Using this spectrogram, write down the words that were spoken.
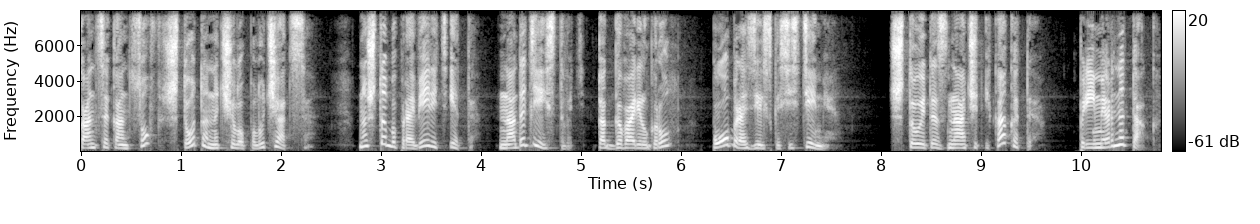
Конце концов, что-то начало получаться. Но чтобы проверить это, надо действовать, как говорил Грол, по бразильской системе. Что это значит и как это? Примерно так,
